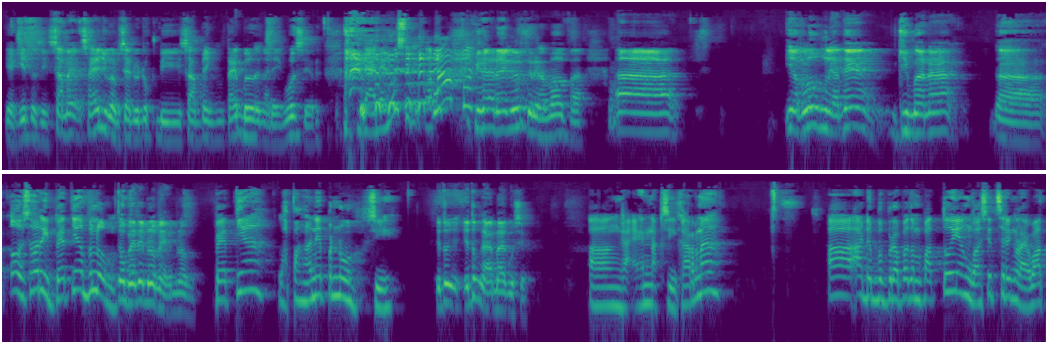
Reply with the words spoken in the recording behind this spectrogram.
Ya gitu sih. Sampai saya juga bisa duduk di samping table nggak ada yang ngusir. Nggak ada yang ngusir. Nggak apa-apa. nggak ada yang ngusir nggak apa-apa. Eh, ya kalau ngelihatnya gimana? eh Oh sorry, bednya belum. oh berarti belum ya belum. Bednya lapangannya penuh sih. Itu itu nggak bagus ya. Eh, nggak enak sih karena eh, ada beberapa tempat tuh yang wasit sering lewat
